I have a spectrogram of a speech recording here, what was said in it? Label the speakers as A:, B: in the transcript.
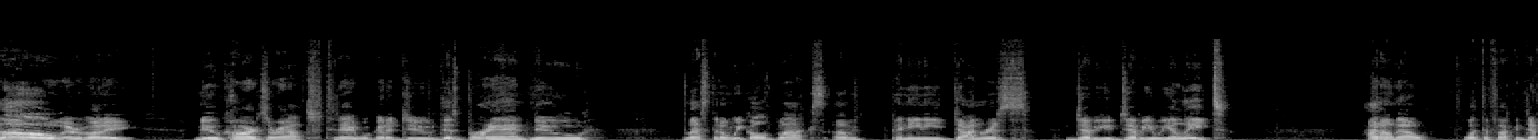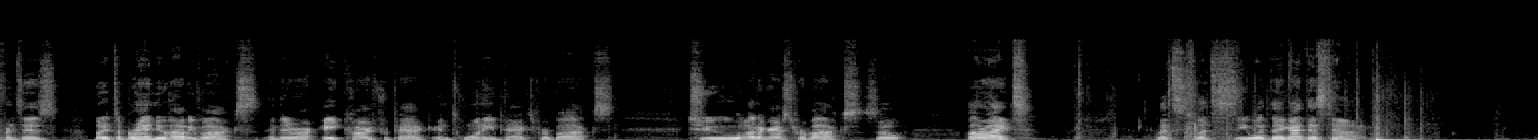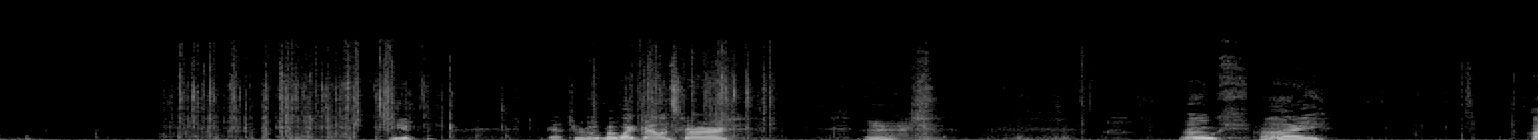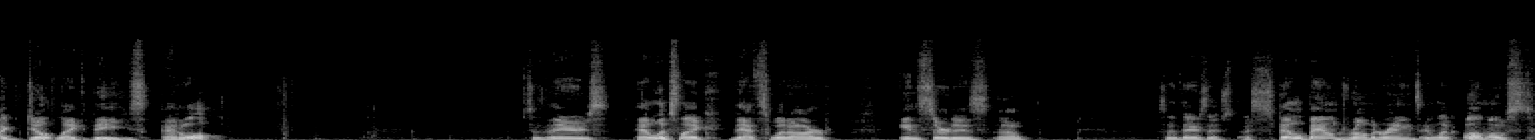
A: Hello, everybody. New cards are out. Today we're going to do this brand new, less than a week old box of Panini Donruss WWE Elite. I don't know what the fucking difference is, but it's a brand new hobby box, and there are 8 cards per pack and 20 packs per box. Two autographs per box. So, all right. Let's let's see what they got this time. Yep. Got to remove my white balance card. Alright. Oh, I... I don't like these at all. So there's... It looks like that's what our insert is. Uh, so there's a, a spellbound Roman Reigns, and look, almost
